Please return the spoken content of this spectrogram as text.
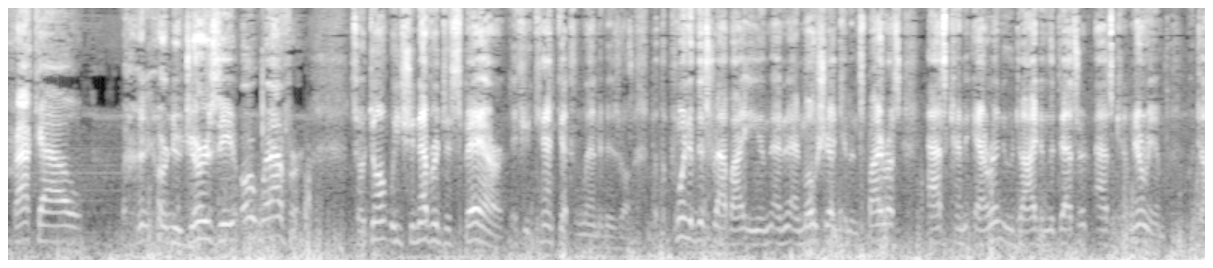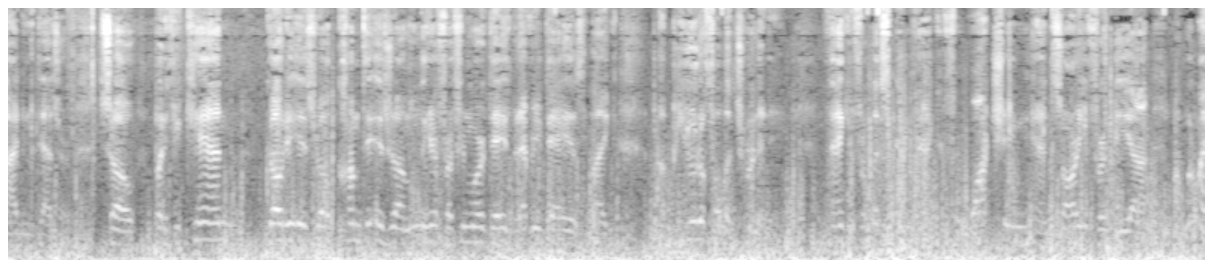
Krakow or New Jersey or wherever. So don't we should never despair if you can't get to the land of Israel. But the point of this rabbi and, and, and, Moshe can inspire us, as can Aaron, who died in the desert, as can Miriam, who died in the desert. So, but if you can go to Israel, come to Israel. I'm only here for a few more days, but every day is like a beautiful eternity. Thank you for listening. Thank you for watching. And sorry for the. Uh, am I?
